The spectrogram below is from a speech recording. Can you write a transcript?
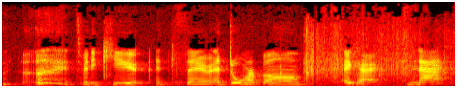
it's really cute. It's so adorable. Okay, next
